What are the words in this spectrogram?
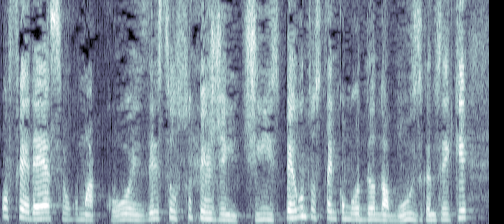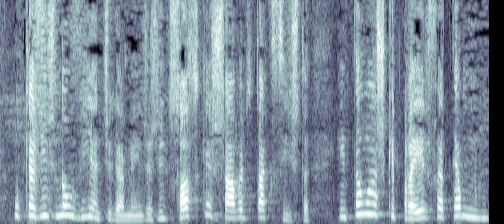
oferecem alguma coisa, eles são super gentis, perguntam se está incomodando a música, não sei o quê, o que a gente não via antigamente, a gente só se queixava de taxista. Então, acho que para eles foi até um,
